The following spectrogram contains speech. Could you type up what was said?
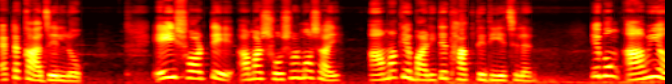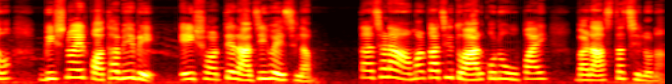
একটা কাজের লোক। এই শর্তে আমার শ্বশুরমশাই আমাকে বাড়িতে থাকতে দিয়েছিলেন এবং আমিও বিষ্ণয়ের কথা ভেবে এই শর্তে রাজি হয়েছিলাম। তাছাড়া আমার কাছে তো আর কোনো উপায় বা রাস্তা ছিল না।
